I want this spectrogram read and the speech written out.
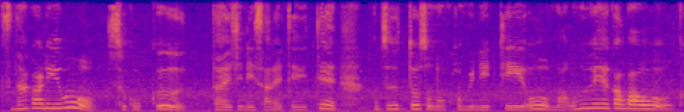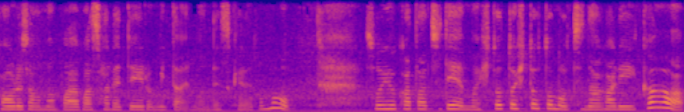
つながりをすごく大事にされていてずっとそのコミュニティをまあ、運営側を薫さんの場合はされているみたいなんですけれどもそういう形で、まあ、人と人とのつながりが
